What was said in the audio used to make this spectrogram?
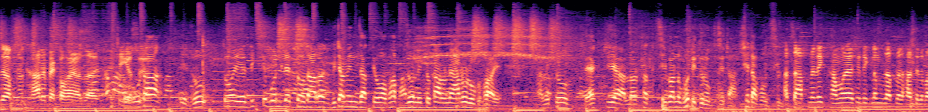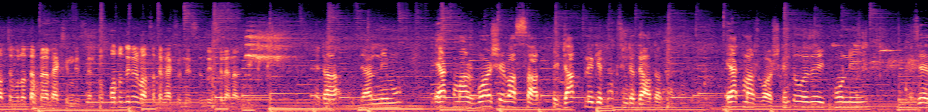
যে আপনার ঘাড় ব্যাকা হয়ে যায় ঠিক আছে। ওটা রোগ তো এদিক বললে তো তার ভিটামিন জাতীয় অভাবজনিত কারণে আরও রোগ হয়। আমি তো ব্যাকটেরিয়া অর্থাৎ জীবাণু ঘটিত রোগ যেটা সেটা বলছি। আচ্ছা আপনার এই খামারে এসে দেখলাম যে আপনার হাঁসের বাচ্চাগুলোতে আপনারা ভ্যাকসিন দিচ্ছেন। তো কতদিনের বাচ্চাতে ভ্যাকসিন দিচ্ছিলেন আর কি? এটা জার্নি এক মাস বয়সের বাচ্চার এই ডাক প্লেগের ভ্যাকসিনটা দেওয়া দরকার। এক মাস বয়স। কিন্তু ওই যে ফণি যে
